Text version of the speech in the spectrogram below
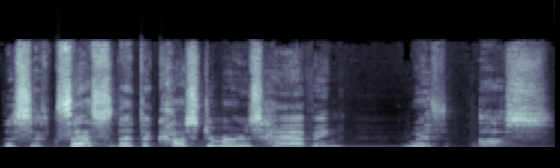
the success that the customer is having with us.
